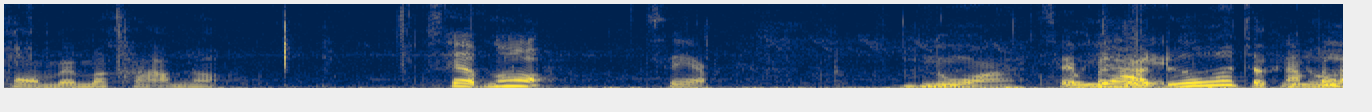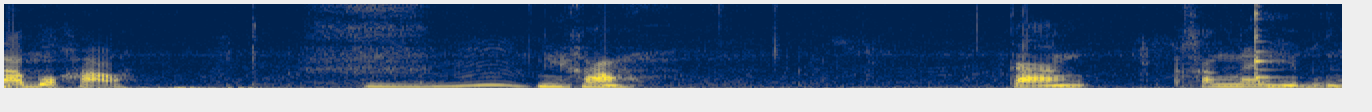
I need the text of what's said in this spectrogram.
หอมใบมะขามเนาะแซ่บเนาะแซ่บนัวขแซ่อบอประนุญาตเดเด้อจ้ะพี่น้ำน้ปอลางร้าบัวขาวนี่ค่ะ กลางข้างในให้เบึง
